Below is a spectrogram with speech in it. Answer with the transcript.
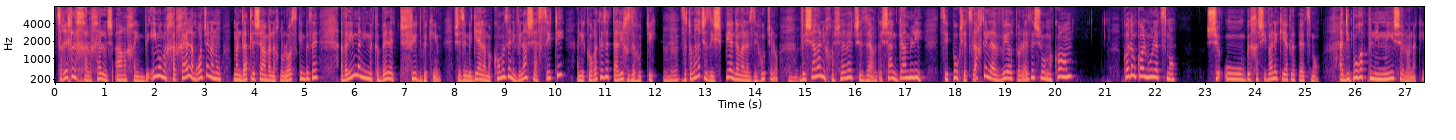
צריך לחלחל לשאר החיים. ואם הוא מחלחל, למרות שאין לנו מנדט לשם ואנחנו לא עוסקים בזה, אבל אם אני מקבלת פידבקים, שזה מגיע למקום הזה, אני מבינה שעשיתי, אני קוראת לזה תהליך זהותי. Mm-hmm. זאת אומרת שזה השפיע גם על הזהות שלו. Mm-hmm. ושם אני חושבת שזו הרגשה גם לי, סיפוק, שהצלחתי להביא אותו לאיזשהו מקום, קודם כל מול עצמו, שהוא בחשיבה נקייה כלפי עצמו. הדיבור הפנימי שלו נקי.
